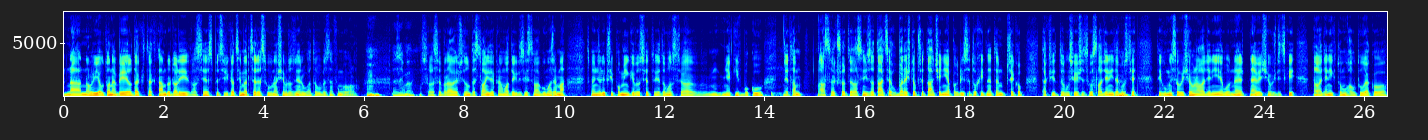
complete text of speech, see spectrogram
na nový auto nebyl, tak, tak nám dodali vlastně specifikaci Mercedesu v našem rozměru a to vůbec nefungovalo. Hmm, Museli se právě při tom testování těch pneumatik, když s těma gumařema jsme měli připomínky, prostě je to moc třeba měkký v boku, je tam Excel to je vlastně, když zatáčce ubereš to přetáčení a pak když se to chytne ten překop, tak to musí být všechno sladěný, tak hmm. prostě ty gumy jsou většinou naladěný, nebo ne, ne většinou, vždycky naladěný k tomu autu, jako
